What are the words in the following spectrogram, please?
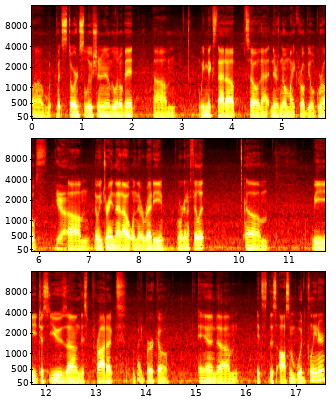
um, put storage solution in them a little bit um, we mixed that up so that there's no microbial growth Yeah. um, then we drain that out when they're ready, and we're gonna fill it. Um, we just use um, this product by Birko, and um, it's this awesome wood cleaner,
